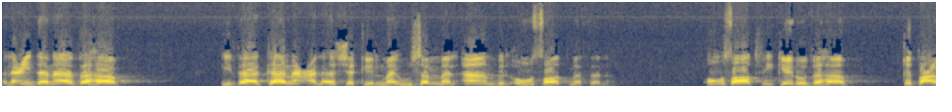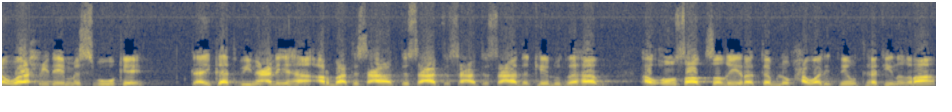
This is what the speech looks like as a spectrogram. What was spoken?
هل عندنا ذهب؟ إذا كان على شكل ما يسمى الآن بالأونصات مثلا. أونصات في كيلو ذهب قطعة واحدة مسبوكة تلاقي كاتبين عليها أربع تسعات تسعة تسعة تسعة كيلو ذهب أو أونصات صغيرة تبلغ حوالي 32 غرام.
